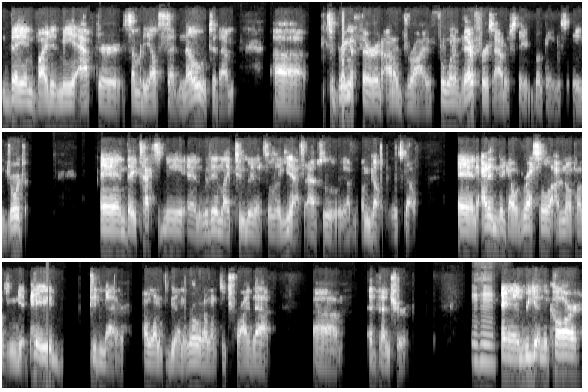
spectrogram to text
they invited me after somebody else said no to them uh, to bring a third on a drive for one of their first out of state bookings in Georgia. And they texted me, and within like two minutes, I was like, "Yes, absolutely, I'm, I'm going. Let's go." And I didn't think I would wrestle. I don't know if I was going to get paid. Didn't matter. I wanted to be on the road. I wanted to try that uh, adventure. Mm-hmm. And we get in the car,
